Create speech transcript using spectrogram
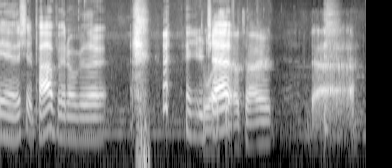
yeah, this shit popping over there. In your Do I chat. sound tired? Nah.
